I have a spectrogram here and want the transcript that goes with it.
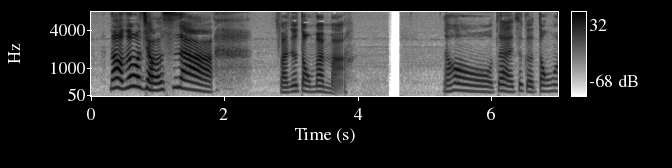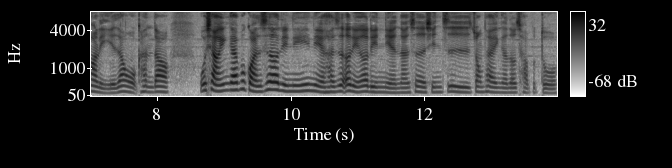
哪有那么巧的事啊？反正就动漫嘛。然后在这个动画里，也让我看到，我想应该不管是二零零一年还是二零二零年，男生的心智状态应该都差不多。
